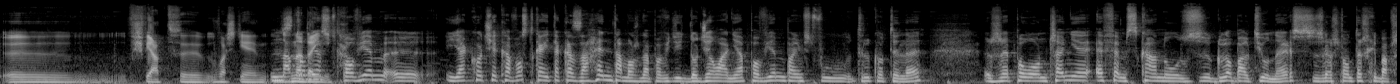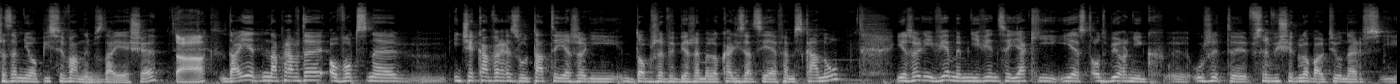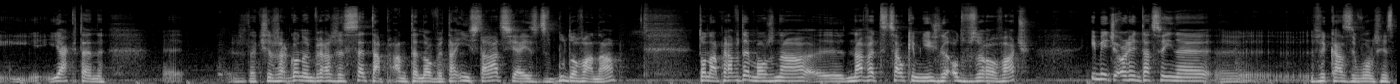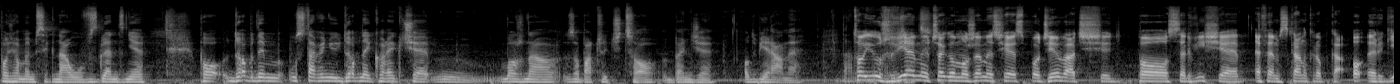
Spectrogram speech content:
w świat yy, właśnie z Natomiast nadajnika. powiem, y, jako ciekawostka i taka zachęta, można powiedzieć, do działania, powiem Państwu tylko tyle, że połączenie FM skanu z Global Tuners, zresztą też chyba przeze mnie opisywanym zdaje się, Tak. daje naprawdę owocne i ciekawe rezultaty, jeżeli dobrze wybierzemy lokalizację FM skanu. Jeżeli wiemy mniej więcej jaki jest odbiornik y, użyty w serwisie Global Tuners i, i jak ten, y, że tak się żargonem wyrażę, setup antenowy, ta instalacja jest zbudowana, to naprawdę można y, nawet całkiem nieźle odwzorować i mieć orientacyjne y, wykazy włącznie z poziomem sygnału względnie. Po drobnym ustawieniu i drobnej korekcie mm, można zobaczyć, co będzie odbierane. To już wiemy, czego możemy się spodziewać po serwisie fmscan.org.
